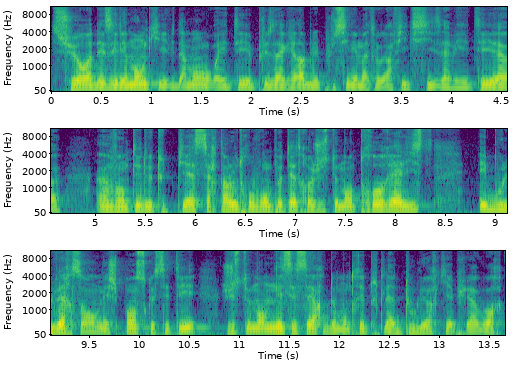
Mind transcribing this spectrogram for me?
sur des éléments qui évidemment auraient été plus agréables et plus cinématographiques s'ils avaient été inventés de toutes pièces. Certains le trouveront peut-être justement trop réaliste et bouleversant, mais je pense que c'était justement nécessaire de montrer toute la douleur qu'il y a pu avoir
